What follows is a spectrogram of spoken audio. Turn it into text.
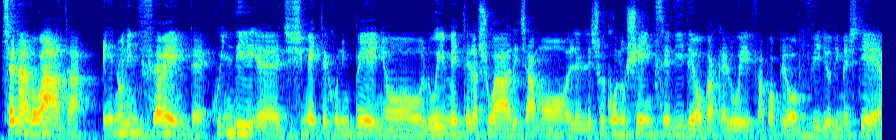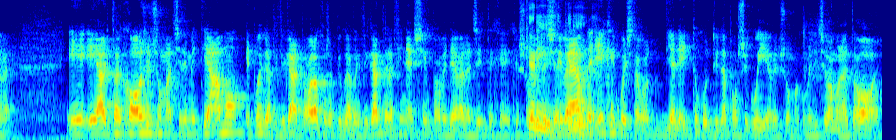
c'è una lavorata e non indifferente, quindi eh, ci si mette con impegno, lui mette la sua, diciamo, le, le sue conoscenze video perché lui fa proprio video di mestiere e, e, altre cose, insomma, ce le mettiamo e poi gratificante. Però la cosa più gratificante alla fine è sempre vedere la gente che, che, che, ride, si diverte e che questo dialetto continua a proseguire, insomma, come dicevamo l'altra volta.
